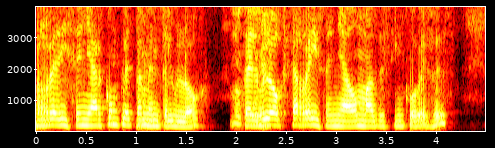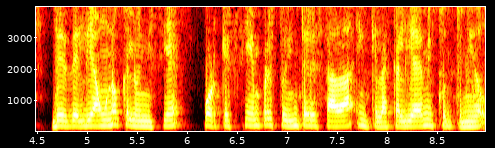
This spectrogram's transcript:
rediseñar completamente el blog. O sea, el blog se ha rediseñado más de cinco veces desde el día uno que lo inicié, porque siempre estoy interesada en que la calidad de mi contenido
